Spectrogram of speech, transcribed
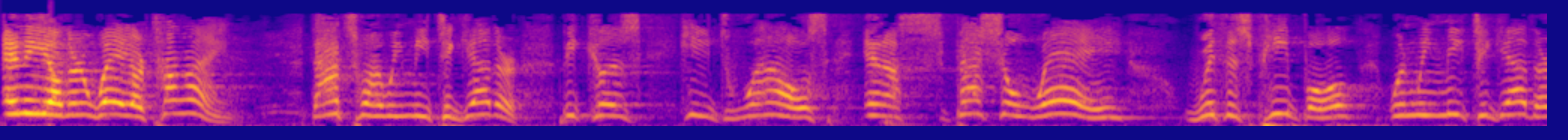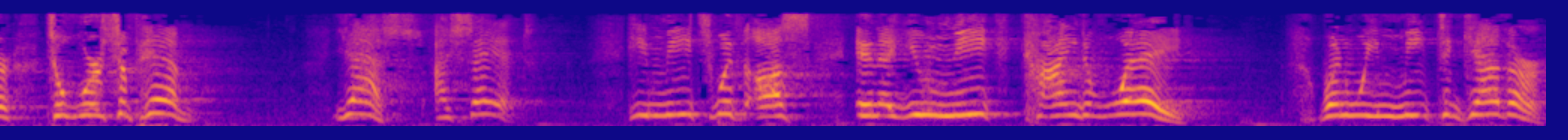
any other way or time. That's why we meet together, because He dwells in a special way with His people when we meet together to worship Him. Yes, I say it. He meets with us in a unique kind of way when we meet together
